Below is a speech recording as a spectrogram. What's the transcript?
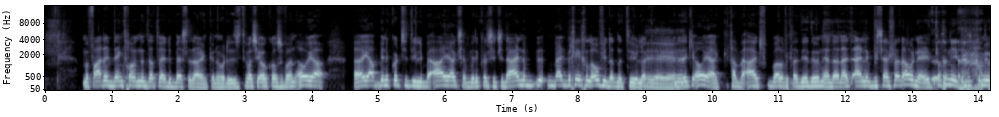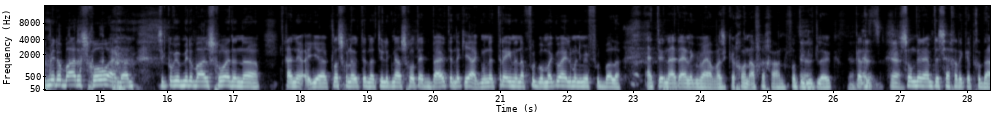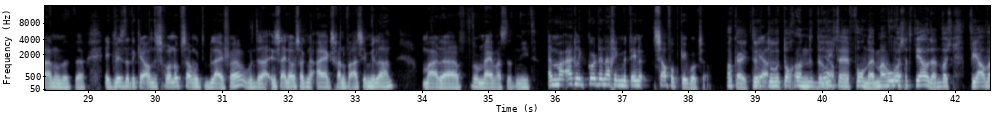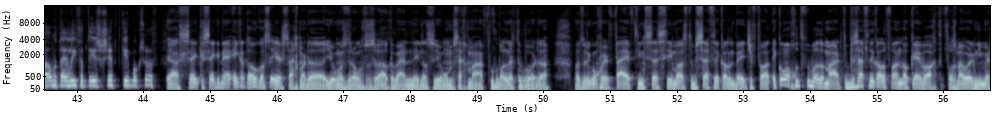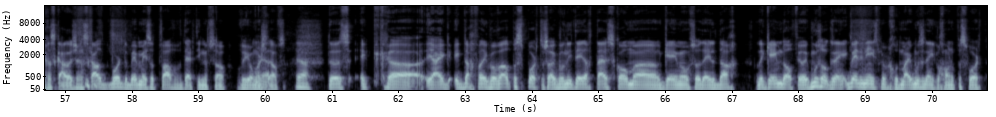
Mijn vader denkt gewoon dat wij de beste daarin kunnen worden. Dus toen was hij ook al zo van... Oh ja, eh, ja binnenkort zitten jullie bij Ajax en binnenkort zit je daar. En dan, bij het begin geloof je dat natuurlijk. Ja, ja, ja, En dan denk je, oh ja, ik ga bij Ajax voetballen of ik ga dit doen. En dan uiteindelijk besef je van, oh nee, toch niet. En dan kom je op middelbare school en dan... Dus dan kom je op middelbare school en dan eh, gaan je, je klasgenoten natuurlijk na schooltijd buiten. En dan denk je, ja, ik moet naar trainen, naar voetbal, maar ik wil helemaal niet meer voetballen. En toen uiteindelijk was ik er gewoon afgegaan. Vond hij niet leuk. Ik had het, zonder hem te zeggen had ik het gedaan, omdat eh, ik wist dat ik er anders gewoon op zou moeten blijven. Want in zijn hoofd zou ik naar Ajax gaan of AC Milan. Maar eh, voor mij was dat niet. En, maar eigenlijk kort daarna ging ik meteen zelf op kickboksen. Oké, toen, Ja. toen we toch een, de Ja. liefde hervonden. hè. Maar hoe Ja. was dat voor jou dan? Was voor jou wel meteen liefde op het eerste gezicht met kickboksen? Of? Ja, zeker, zeker. Nee, ik had ook als eerst zeg maar de jongensdroom, zoals elke bijna Nederlandse jongen, om zeg maar voetballer te worden. Maar toen ik ongeveer 15, 16 was, toen besefte ik al een beetje van, ik kon wel goed voetballen, maar toen besefte ik al van, oké, wacht, volgens mij word ik niet meer gescout. Als je gescout wordt, dan ben je meestal 12 of 13 of zo, of jonger Ja. zelfs. Ja. Dus ik, eh, ja, ik, ik dacht van, ik wil wel op een sport of zo. Ik wil niet de hele dag thuiskomen, gamen of zo de hele dag. Ik gamede al veel. Ik moest ook denken, ik weet het niet eens meer goed, maar ik moest denken gewoon op een sport.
